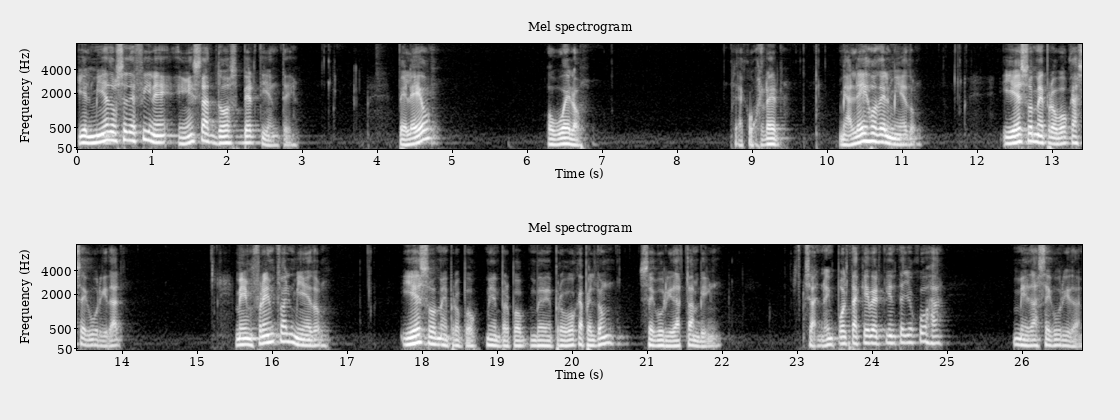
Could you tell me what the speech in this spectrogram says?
Y el miedo se define en esas dos vertientes. Peleo o vuelo. O sea, correr. Me alejo del miedo. Y eso me provoca seguridad. Me enfrento al miedo. Y eso me, provoca, perdón, seguridad también. O sea, no importa qué vertiente yo coja, me da seguridad.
